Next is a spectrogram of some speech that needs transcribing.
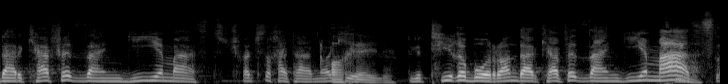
در کف زنگی مست. چقدر چیز خطرناکیه. دیگه تیغ بران در کف زنگی مست.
